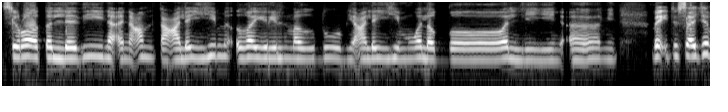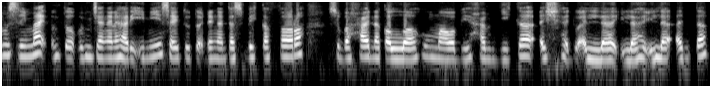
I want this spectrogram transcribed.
siratal ladzina an'amta 'alaihim ghairil maghdubi 'alaihim waladdallin. Amin. Baik itu saja muslimat untuk pembincangan hari ini. Saya tutup dengan tasbih kafarah. Subhanakallahumma wa bihamdika asyhadu an la ilaha illa anta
